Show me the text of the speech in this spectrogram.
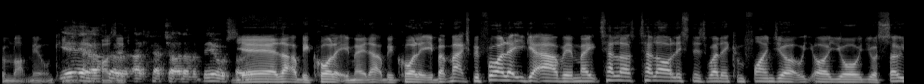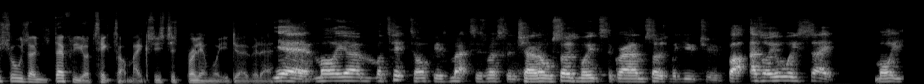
from like Milton Keynes. yeah, I'll, catch out another beer or something. Yeah, that'll be quality, mate. That'll be quality. But Max, before I let you get out of here, mate, tell us, tell our listeners where they can find your your your, your socials and definitely your TikTok, mate, 'cause it's just brilliant what you do over there. Yeah, my um my TikTok is Max's Wrestling Channel. So is my Instagram. So is my YouTube. But as I always say, my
